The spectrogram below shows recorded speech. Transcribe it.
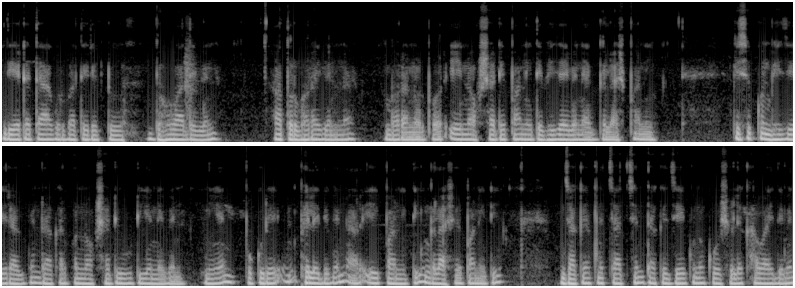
দিয়ে এটাতে আগরবাতির একটু ধোয়া দেবেন, আতর ভরাইবেন না। ভরানোর পর এই নকশাটি পানিতে ভিজাইবেন, এক গ্লাস পানি। কিছুক্ষণ ভিজিয়ে রাখবেন, রাখার পর নকশাটি উঠিয়ে নেবেন, নিয়ে পুকুরে ফেলে দেবেন আর এই পানিটি, গ্লাসের পানিটি যাকে আপনি চাচ্ছেন তাকে যে কোনো কৌশলে খাওয়াই দেবেন।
